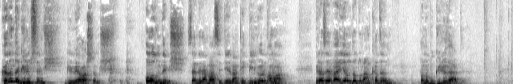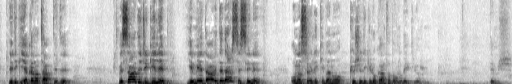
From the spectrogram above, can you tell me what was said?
Kadın da gülümsemiş. Gülmeye başlamış. Oğlum demiş. Sen neden bahsettiğini ben pek bilmiyorum ama biraz evvel yanında duran kadın bana bu gülü verdi. Dedi ki yakana tak dedi. Ve sadece gelip yemeğe davet ederse seni ona söyle ki ben o köşedeki lokantada onu bekliyorum. Demiş.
